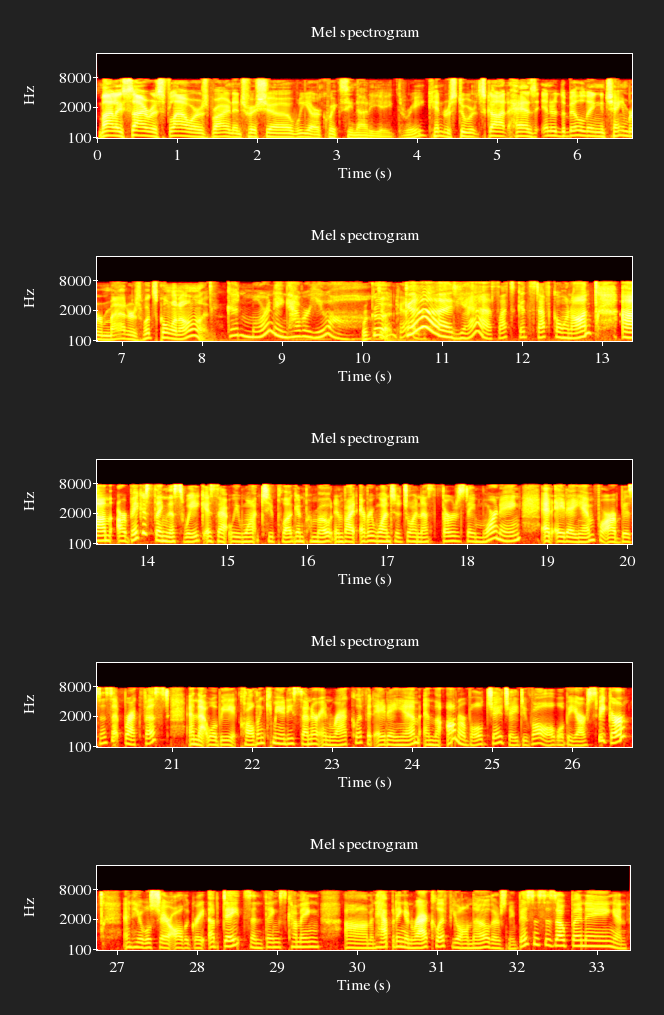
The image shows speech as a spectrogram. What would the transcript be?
Miley Cyrus, Flowers, Brian and Tricia. We are Quixie 98.3. Kendra Stewart Scott has entered the building. Chamber Matters. What's going on? Good morning. How are you all? We're good. Good. Good. Yes, lots of good stuff going on. Um, our biggest thing this week is that we want to plug and promote, invite everyone to join us Thursday morning at 8 a.m. for our business at breakfast, and that will be at Colvin Community Center in Radcliff at 8 a.m. And the Honorable J.J. Duvall will be our speaker, and he will share all the great updates and things coming um, and happening in Radcliff. You all know there's new businesses opening, and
